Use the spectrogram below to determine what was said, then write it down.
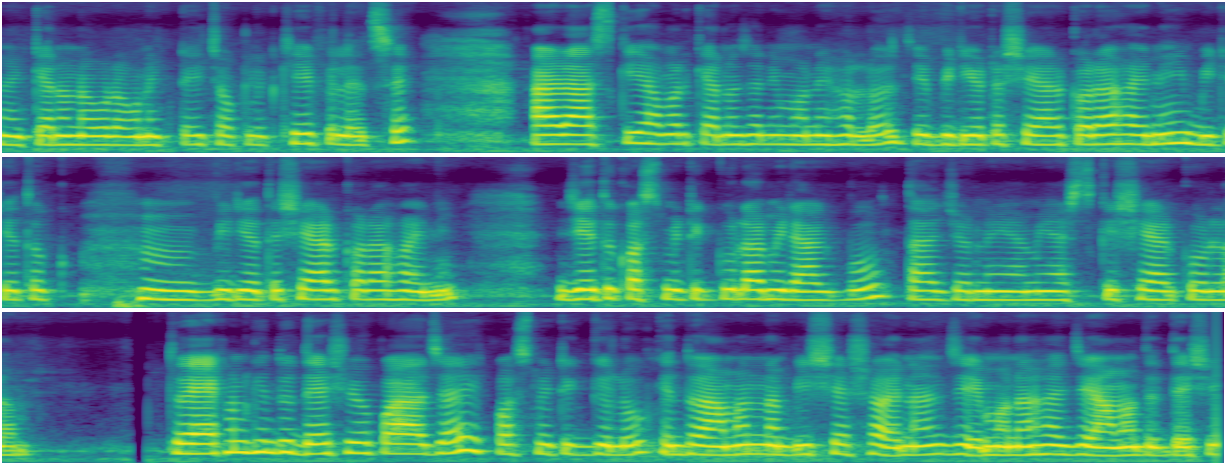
হ্যাঁ, কেননা ওরা অনেকটাই চকলেট খেয়ে ফেলেছে। আর আজকে আমার কেন জানি মনে হলো যে ভিডিওটা শেয়ার করা হয়নি ভিডিও তো ভিডিওতে শেয়ার করা হয়নি। যেহেতু কসমেটিকগুলো আমি রাখব তার জন্যই আমি আজকে শেয়ার করলাম। তো এখন কিন্তু দেশেও পাওয়া যায় কসমেটিকগুলো কিন্তু আমার না বিশ্বাস হয় না যে মনে হয় যে আমাদের দেশে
